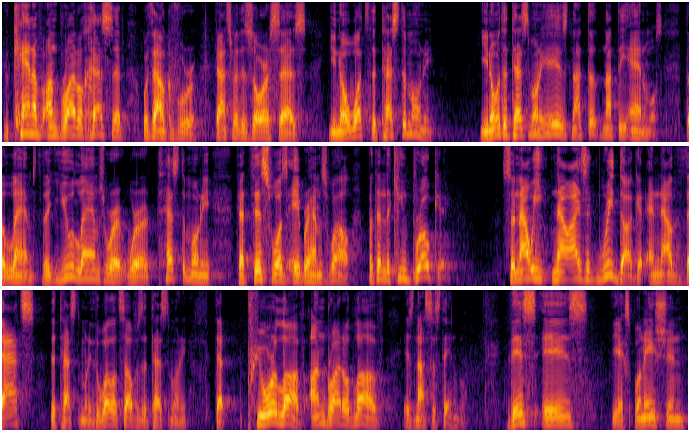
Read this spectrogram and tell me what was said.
You can't have unbridled chesed without gevura. That's why the Zohar says, you know what's the testimony? You know what the testimony is? Not the, not the animals, the lambs. The ewe lambs were, were a testimony that this was Abraham's well. But then the king broke it. So now, we, now Isaac redug it, and now that's the testimony. The well itself is a testimony that pure love, unbridled love, is not sustainable. This is the explanation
